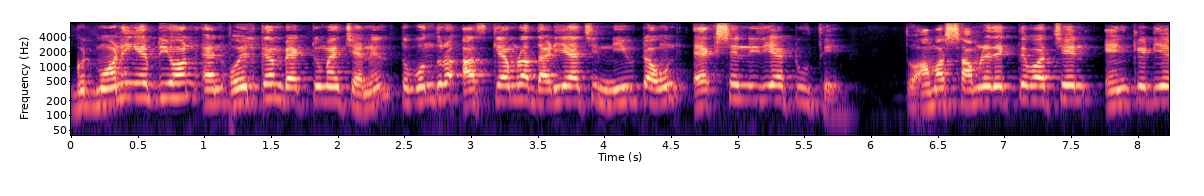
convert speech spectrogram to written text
Good morning everyone and welcome back to my channel তো বন্ধুরা, আজকে আমরা দাঁড়িয়ে আছি নিউ টাউন অ্যাকশন এরিয়া টুতে তো আমার সামনে দেখতে পাচ্ছেন এনকেডিএ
